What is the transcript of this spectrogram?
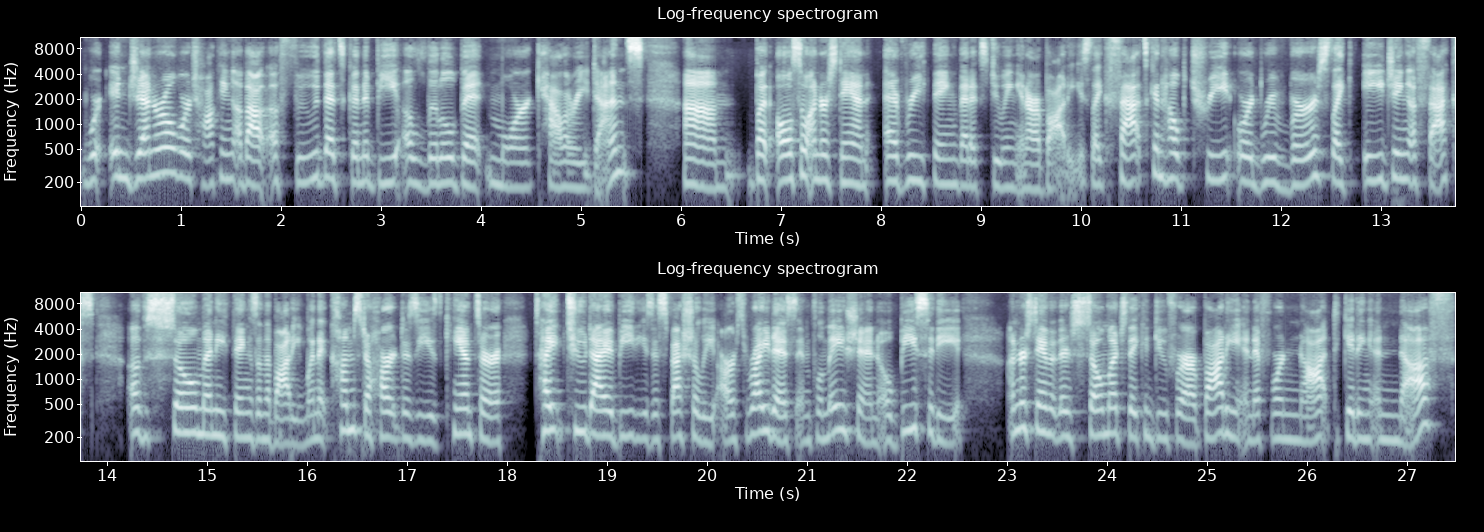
we're in general, we're talking about a food that's going to be a little bit more calorie dense, um, but also understand everything that it's doing in our bodies. Like, fats can help treat or reverse like aging effects of so many things in the body. When it comes to heart disease, cancer, type 2 diabetes, especially arthritis, inflammation, obesity understand that there's so much they can do for our body. And if we're not getting enough,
